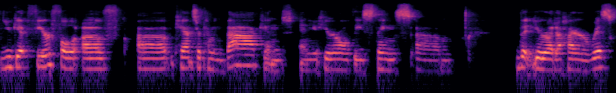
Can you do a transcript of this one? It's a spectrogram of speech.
you get fearful of uh, cancer coming back and and you hear all these things um, that you're at a higher risk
